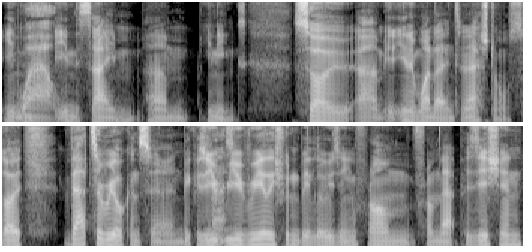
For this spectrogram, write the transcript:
in Wow. in the same um, innings. So um, in, in a one day international, so that's a real concern because you, Massive. you really shouldn't be losing from from that position.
